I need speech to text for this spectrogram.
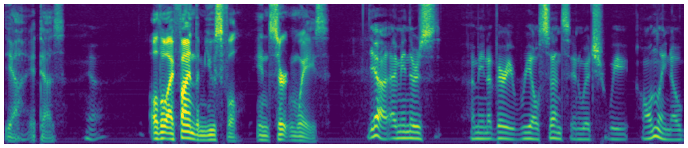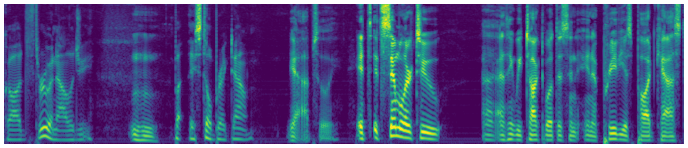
Yeah, it does. Yeah, Although I find them useful in certain ways. yeah. I mean, there's I mean a very real sense in which we only know God through analogy, hmm but they still break down. Yeah, absolutely. It's it's similar to, uh, I think we talked about this in, in a previous podcast.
